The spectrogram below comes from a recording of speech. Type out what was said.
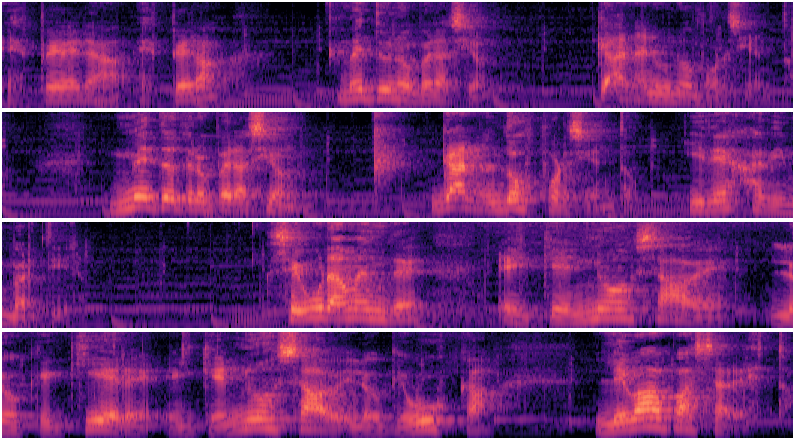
espera, espera, mete una operación, gana el 1%. Mete otra operación, gana el 2% y deja de invertir. Seguramente el que no sabe lo que quiere, el que no sabe lo que busca, le va a pasar esto.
